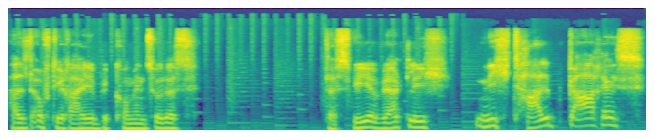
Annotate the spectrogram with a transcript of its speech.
halt auf die Reihe bekommen, so dass, dass wir wirklich nicht halbgares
